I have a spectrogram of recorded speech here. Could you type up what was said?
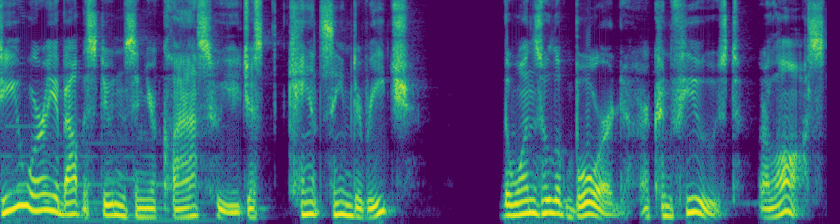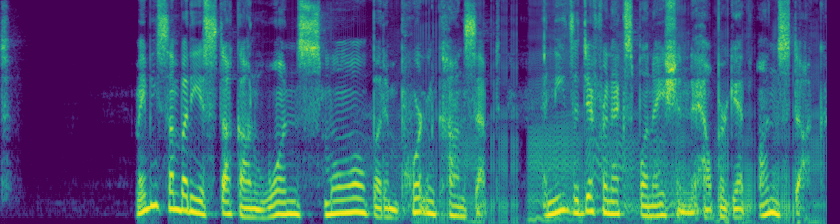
Do you worry about the students in your class who you just can't seem to reach? The ones who look bored or confused or lost? Maybe somebody is stuck on one small but important concept and needs a different explanation to help her get unstuck.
